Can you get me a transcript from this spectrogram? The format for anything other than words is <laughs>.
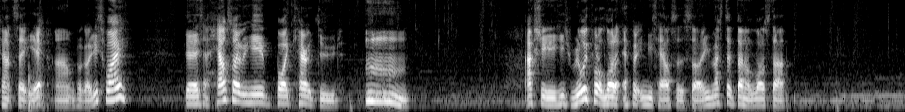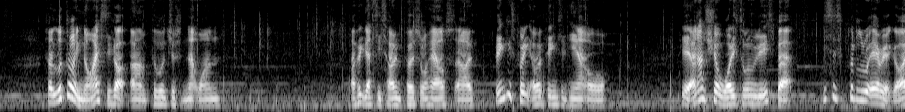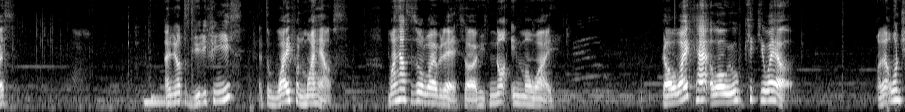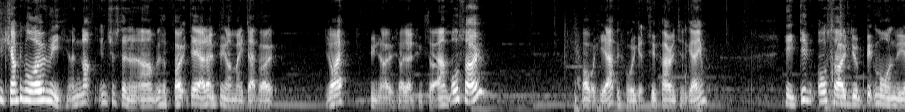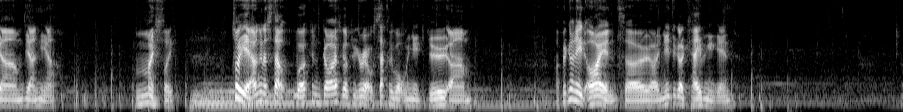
can't see it yet. Um, if I go this way, there's a house over here by Carrot Dude. <clears throat> Actually, he's really put a lot of effort in these houses, so he must have done a lot of stuff. So it looked really nice. He got um, pillages in that one. I think that's his own personal house. Uh, I think he's putting other things in here, or... Yeah, I'm not sure what he's doing with this, but this is a good little area, guys. And you know what the beauty thing is? It's away from my house. My house is all the way over there, so he's not in my way. Go away, cat, or we'll kick you out. I don't want you jumping all over me. I'm not interested in it. Um, there's a boat there. I don't think I made that boat. Did I? Who knows? I don't think so. Um, also, while we're here, before we get too far into the game, he did also do a bit more on the um down here. Mostly. So yeah, I'm gonna start working, guys. Got to figure out exactly what we need to do. Um, I think I need iron, so I need to go caving again.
